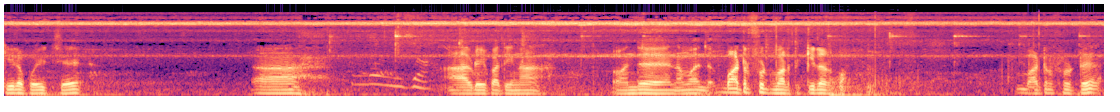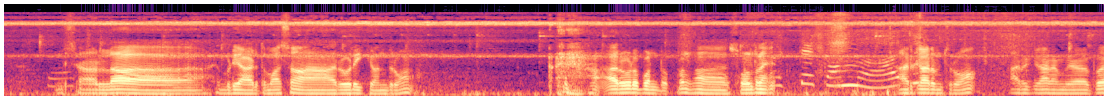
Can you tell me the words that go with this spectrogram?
கீழே போயிடுச்சு. அப்படி பார்த்தீங்கன்னா வந்து நம்ம இந்த பட்டர் ஃப்ரூட் மரத்துக்கு கீழே இருக்கோம். பட்டர் ஃப்ரூட்டு இன்ஷால்லா இப்படி அடுத்த மாதம் அறுவடைக்கு வந்துடும் அறுவடை பண்ணுறப்ப நான் சொல்கிறேன் அறுக்க ஆரம்பிச்சிருவோம். அறுக்க ஆரம்பிக்கிறப்ப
